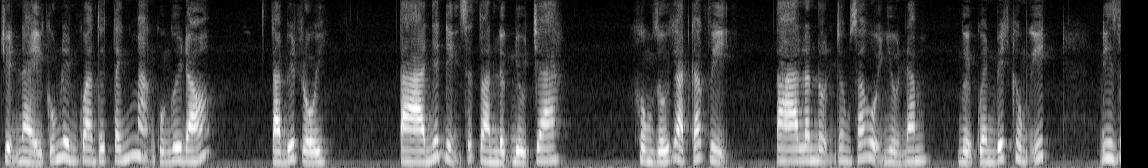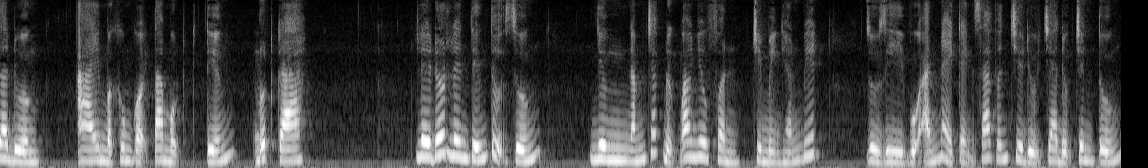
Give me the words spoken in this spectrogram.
chuyện này cũng liên quan tới tánh mạng của ngươi đó. Ta biết rồi. Ta nhất định sẽ toàn lực điều tra. Không dối gạt các vị. Ta lăn lộn trong xã hội nhiều năm, người quen biết không ít. Đi ra đường, ai mà không gọi ta một tiếng đốt ca. Lê Đốt lên tiếng tự sướng, nhưng nắm chắc được bao nhiêu phần chỉ mình hắn biết. Dù gì vụ án này cảnh sát vẫn chưa điều tra được chân tướng.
